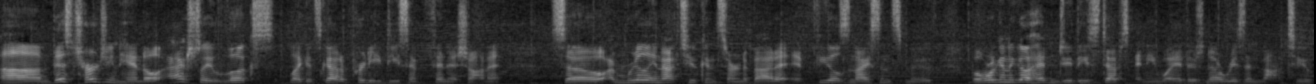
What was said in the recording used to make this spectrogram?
Um, this charging handle actually looks like it's got a pretty decent finish on it. So I'm really not too concerned about it. It feels nice and smooth, but we're gonna go ahead and do these steps anyway. There's no reason not to.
